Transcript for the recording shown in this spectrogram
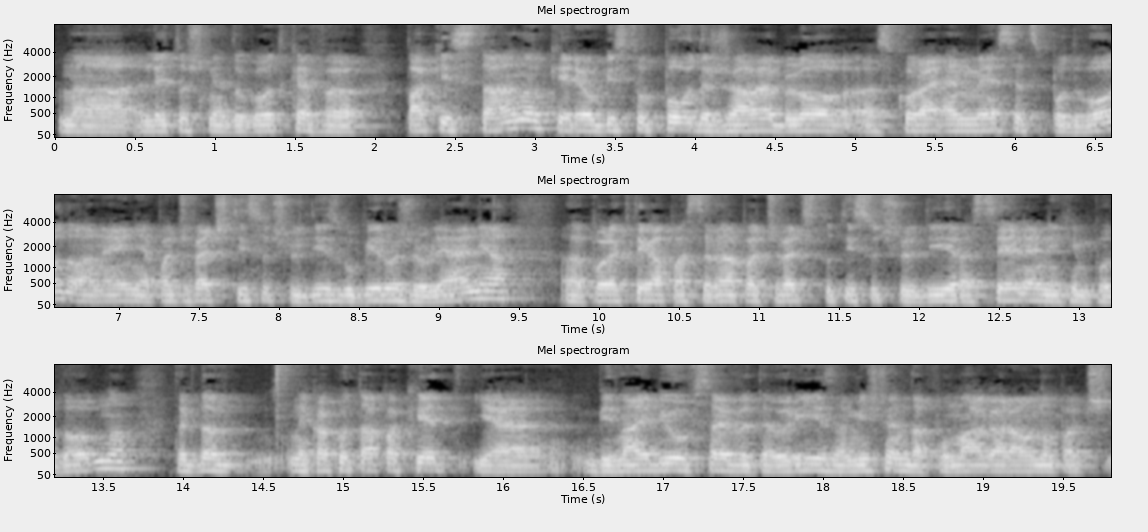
na letošnje dogodke v Pakistanu, kjer je v bistvu pol države bilo eh, skoraj en mesec pod vodo ne? in je pač več tisoč ljudi izgubilo življenja, poleg tega pa seveda pač več sto tisoč ljudi razseljenih in podobno. Tako da nekako ta paket je, bi naj bil vsaj v teoriji zamišljen, da pomaga ravno pač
